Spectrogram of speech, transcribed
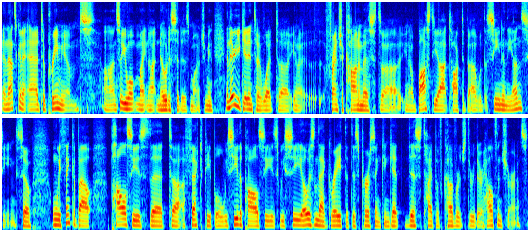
and that's going to add to premiums, uh, and so you won't might not notice it as much. I mean, and there you get into what uh, you know French economist uh, you know Bastiat talked about with the seen and the unseen. So when we think about policies that uh, affect people, we see the policies, we see oh isn't that great that this person can get this type of coverage through their health insurance,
